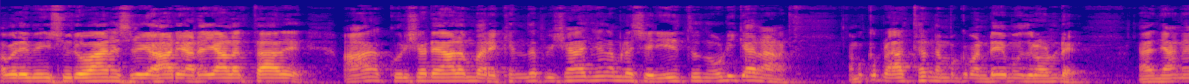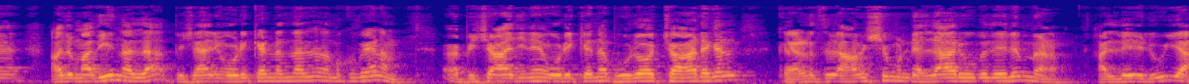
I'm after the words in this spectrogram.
അവരെ ശുരുവാന ശ്രീഹാടെ അടയാളത്താതെ ആ കുരിശടയാളം വരയ്ക്കുന്നത് പിശാജിനെ നമ്മുടെ ശരീരത്തിൽ നോടിക്കാനാണ് നമുക്ക് പ്രാർത്ഥന നമുക്ക് പണ്ടേ മുതലുണ്ട്. ഞാൻ അത് മതി എന്നല്ല പിശാചിനെ ഓടിക്കേണ്ടെന്നല്ല നമുക്ക് വേണം. പിശാചിനെ ഓടിക്കുന്ന ഭൂലോച്ചാടകൾ കേരളത്തിൽ ആവശ്യമുണ്ട് എല്ലാ രൂപതയിലും വേണം. അല്ലേ ലൂയ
